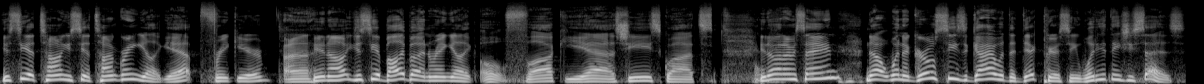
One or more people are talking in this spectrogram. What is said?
You see a tongue, you see a tongue ring. You're like, yep, freakier. Uh. you know, you see a belly button ring. You're like, oh fuck yeah, she squats. You know what I'm saying? Now, when a girl sees a guy with a dick piercing, what do you think she says?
